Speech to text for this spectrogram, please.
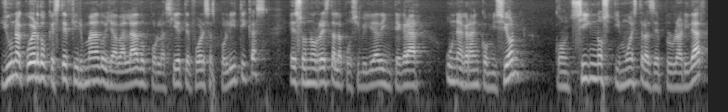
y un acuerdo que esté firmado y avalado por las siete fuerzas políticas, eso no resta la posibilidad de integrar una gran comisión con signos y muestras de pluralidad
